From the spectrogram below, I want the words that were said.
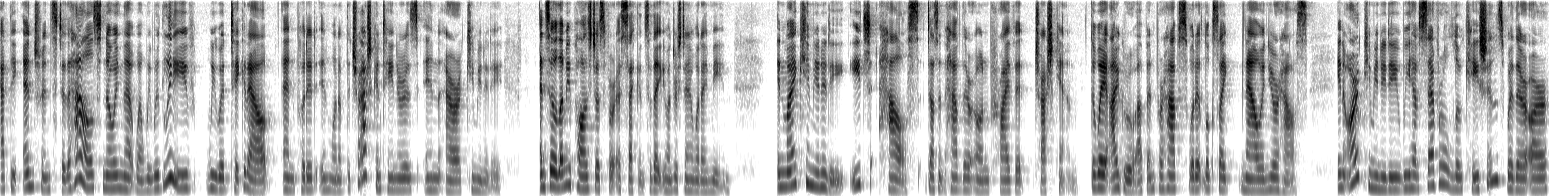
at the entrance to the house, knowing that when we would leave, we would take it out and put it in one of the trash containers in our community. And so let me pause just for a second so that you understand what I mean. In my community, each house doesn't have their own private trash can, the way I grew up, and perhaps what it looks like now in your house. In our community, we have several locations where there are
